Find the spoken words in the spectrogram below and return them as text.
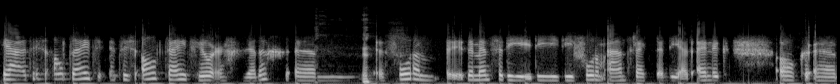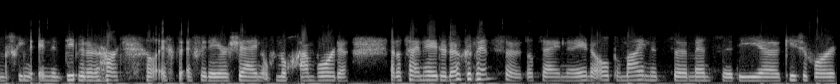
Ja, het is altijd, het is altijd heel erg gezellig. Ehm, forum, de mensen die, die, die Forum aantrekt en die uiteindelijk ook misschien in het diep in hun hart wel echte FVD'ers zijn of nog gaan worden. En dat zijn hele leuke mensen. Dat zijn hele open-minded mensen die kiezen voor,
